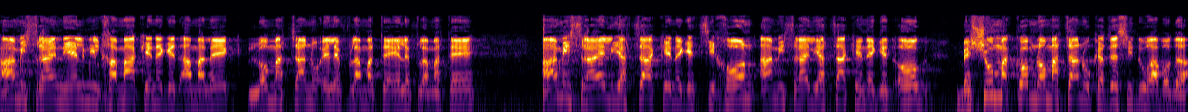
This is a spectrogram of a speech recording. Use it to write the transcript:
עם ישראל ניהל מלחמה כנגד עמלק, לא מצאנו אלף למטה, אלף למטה. עם ישראל יצא כנגד סיחון, עם ישראל יצא כנגד אוג, בשום מקום לא מצאנו כזה סידור עבודה.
